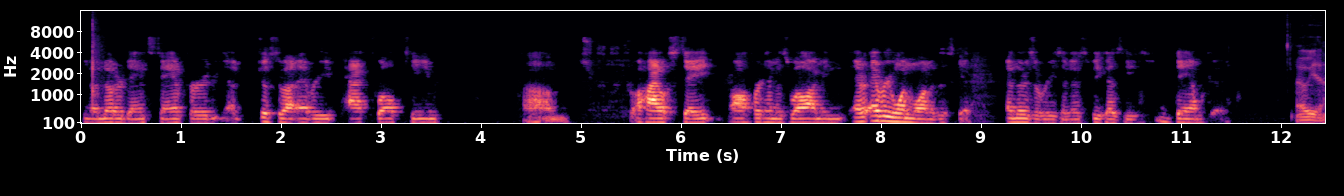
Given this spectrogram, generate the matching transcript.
you know Notre Dame, Stanford, just about every Pac-12 team. Um, Ohio State offered him as well. I mean, everyone wanted this kid, and there's a reason. It's because he's damn good. Oh yeah.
